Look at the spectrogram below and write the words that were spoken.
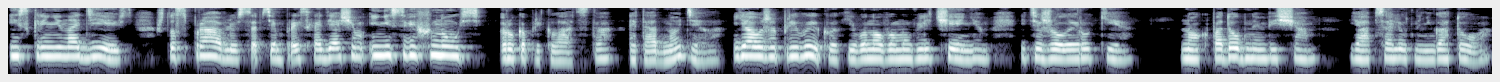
Искренне надеюсь, что справлюсь со всем происходящим и не свихнусь. Рукоприкладство – это одно дело. Я уже привыкла к его новым увлечениям и тяжелой руке. Но к подобным вещам я абсолютно не готова.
